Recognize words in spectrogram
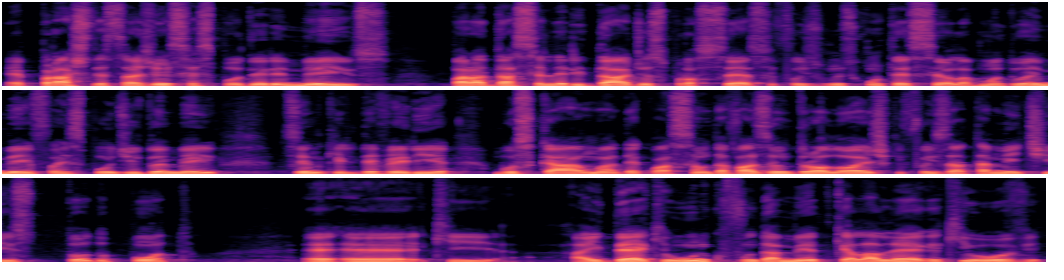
É praxe dessa agência responder e-mails para dar celeridade aos processos, e foi isso que aconteceu. Ela mandou um e-mail, foi respondido o e-mail, dizendo que ele deveria buscar uma adequação da vazão hidrológica, e foi exatamente isso, todo ponto, é, é, que a ideia, que o único fundamento que ela alega que houve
